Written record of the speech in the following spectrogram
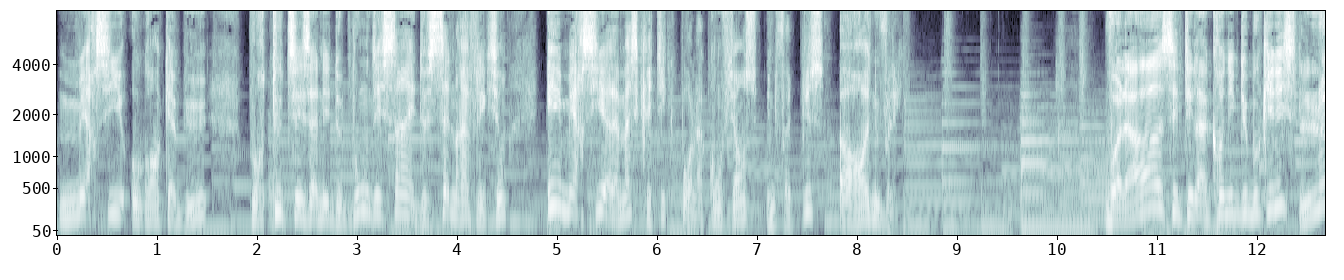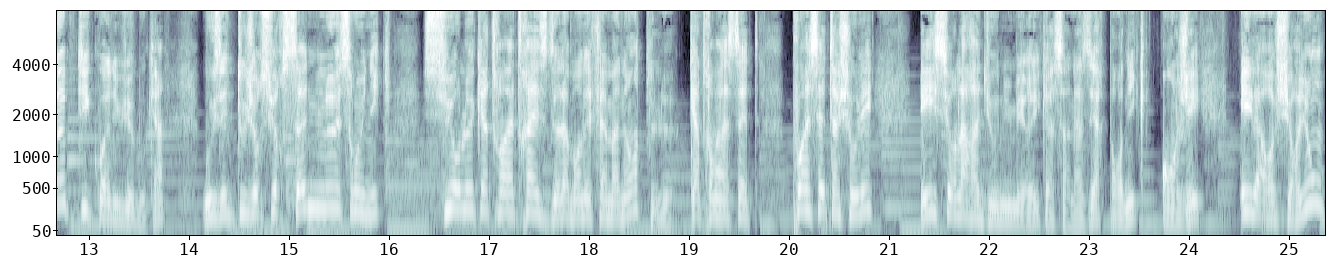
Merci au Grand Cabu pour toutes ces années de bons dessins et de saines réflexions et merci à la masse critique pour la confiance une fois de plus renouvelée. Voilà, c'était la chronique du bouquiniste, le petit coin du vieux bouquin. Vous êtes toujours sur Sun, le son unique, sur le 93 de la bande FM à Nantes, le 87.7 à Cholet et sur la radio numérique à Saint-Nazaire, Pornic, Angers et La Roche-sur-Yon.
